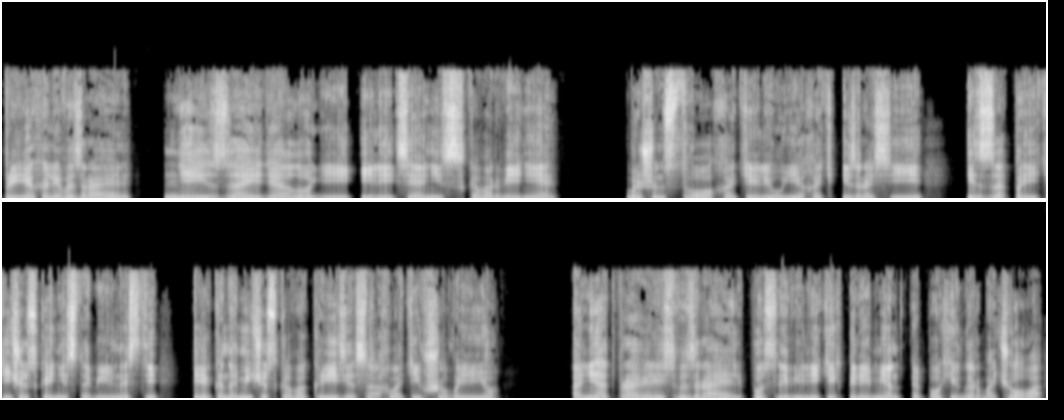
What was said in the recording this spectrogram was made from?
приехали в Израиль не из-за идеологии или сионистского рвения. Большинство хотели уехать из России из-за политической нестабильности и экономического кризиса, охватившего ее. Они отправились в Израиль после великих перемен эпохи Горбачева,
